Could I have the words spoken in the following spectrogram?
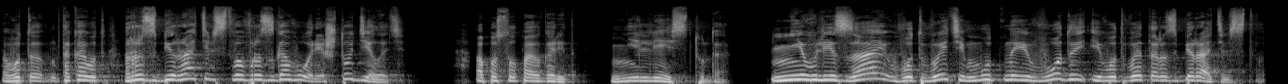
вот э, такое вот разбирательство в разговоре. Что делать? Апостол Павел говорит, не лезь туда. Не влезай вот в эти мутные воды и вот в это разбирательство.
